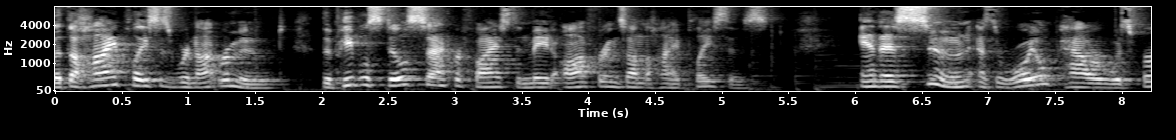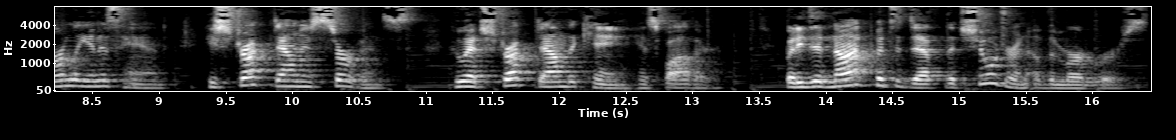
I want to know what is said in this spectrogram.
But the high places were not removed. The people still sacrificed and made offerings on the high places. And as soon as the royal power was firmly in his hand, he struck down his servants who had struck down the king, his father. But he did not put to death the children of the murderers,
